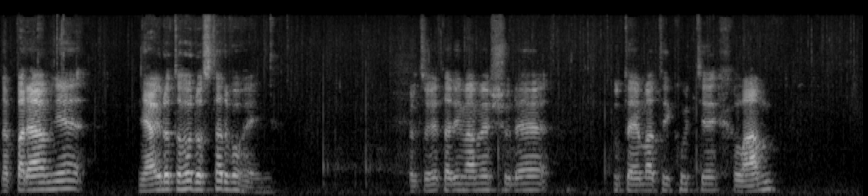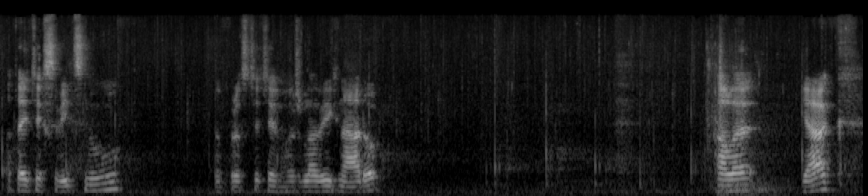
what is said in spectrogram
Napadá mě nějak do toho dostat oheň. Protože tady máme všude tu tématiku těch lamp a tady těch svícnů. No prostě těch hořlavých nádob. Ale jak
